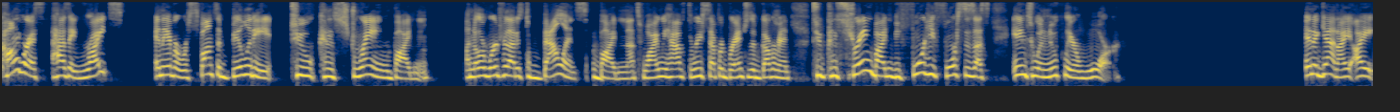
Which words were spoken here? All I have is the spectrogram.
Congress has a right and they have a responsibility to constrain Biden Another word for that is to balance Biden. That's why we have three separate branches of government to constrain Biden before he forces us into a nuclear war. And again, I, I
